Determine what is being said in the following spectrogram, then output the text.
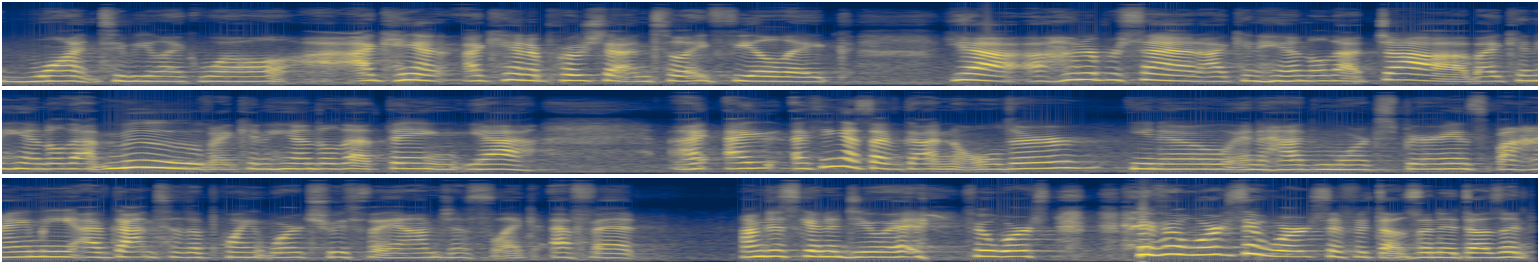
want to be like, well, I can't, I can't approach that until I feel like, yeah, hundred percent, I can handle that job, I can handle that move, I can handle that thing. Yeah, I, I, I think as I've gotten older, you know, and had more experience behind me, I've gotten to the point where truthfully I'm just like, F it. I'm just gonna do it. If it works, if it works, it works. If it doesn't, it doesn't.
